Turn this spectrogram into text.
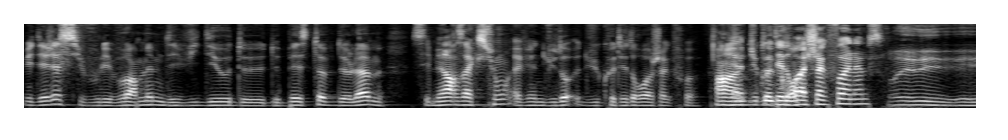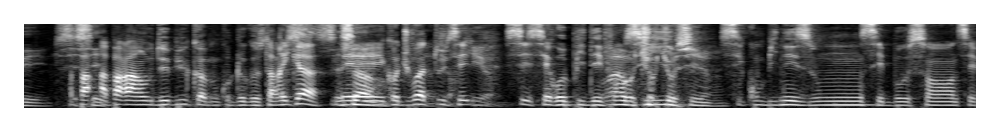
mais déjà, si vous voulez voir même des vidéos de, de best-of de l'homme, ses meilleures actions, elles viennent du, côté droit à chaque fois. Vient du côté droit à chaque fois, Nams. Oui, oui, oui. oui. À part, c'est- à part un ou deux buts comme contre le Costa Rica. Mais ça. quand tu vois tous ces, ces, ces replis Ouais, aussi. hein. ces combinaisons, ses beaux centres, ses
